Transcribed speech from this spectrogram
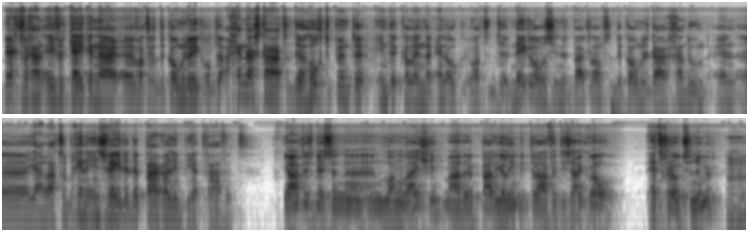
Bert, we gaan even kijken naar eh, wat er de komende week op de agenda staat. De hoogtepunten in de kalender en ook wat de Nederlanders in het buitenland de komende dagen gaan doen. En eh, ja, laten we beginnen in Zweden, de Paralympiatravet. Ja, het is best een, eh, een lang lijstje. Maar de Paralympiatraaf, het is eigenlijk wel het grootste nummer. Mhm.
